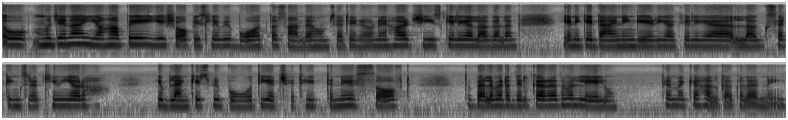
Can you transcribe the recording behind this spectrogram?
तो मुझे ना यहाँ पे ये शॉप इसलिए भी बहुत पसंद है होम सेट इन्होंने हर चीज़ के लिए अलग अलग यानी कि डाइनिंग एरिया के लिए अलग सेटिंग्स रखी हुई हैं और ये ब्लैंकेट्स भी बहुत ही अच्छे थे, इतने सॉफ्ट तो पहले मेरा दिल कर रहा था मैं ले लूँ, फिर मैं क्या हल्का कलर नहीं।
